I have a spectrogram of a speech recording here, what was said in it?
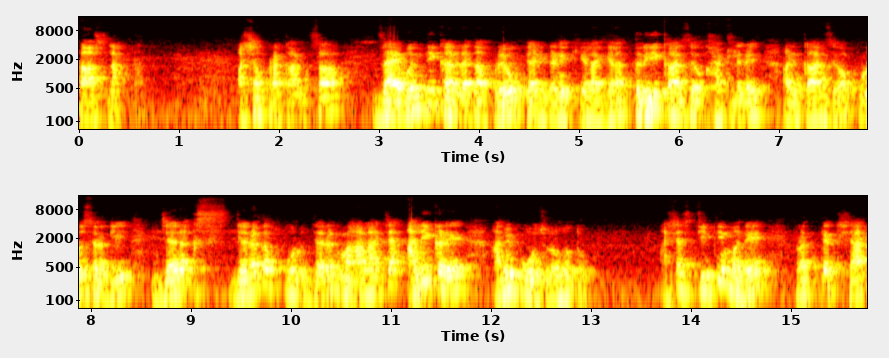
तास लागतात. अशा प्रकारचा जायबंदी करण्याचा प्रयोग त्या ठिकाणी केला गेला तरीही कारसेवक खाटले नाहीत आणि कारसेवा पुढे सरकली. जनक जनकपूर जनक महालाच्या अलीकडे आम्ही पोहोचलो होतो. अशा स्थितीमध्ये प्रत्यक्षात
